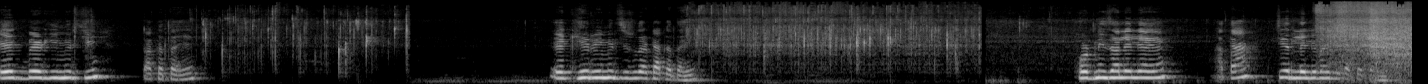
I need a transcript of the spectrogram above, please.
एक बेडगी मिरची टाकत आहे. एक हिरवी मिरची सुद्धा टाकत आहे. फोडणी झालेली आहे. आता चिरलेली भाजी टाकत आहे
